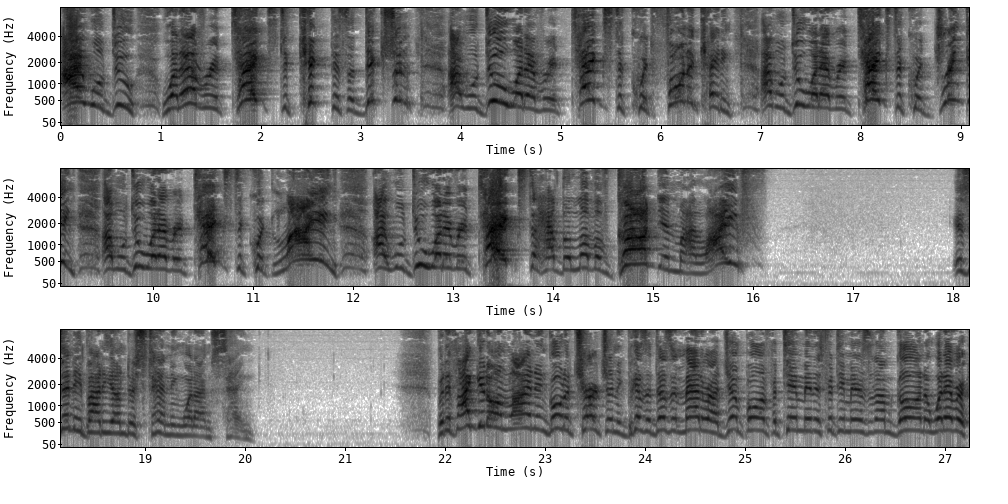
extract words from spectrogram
I will do whatever it takes to kick this addiction. I will do whatever it takes to quit fornicating. I will do whatever it takes to quit drinking. I will do whatever it takes to quit lying. I will do whatever it takes to have the love of God in my life. Is anybody understanding what I'm saying? But if I get online and go to church and because it doesn't matter, I jump on for 10 minutes, 15 minutes, and I'm gone or whatever,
